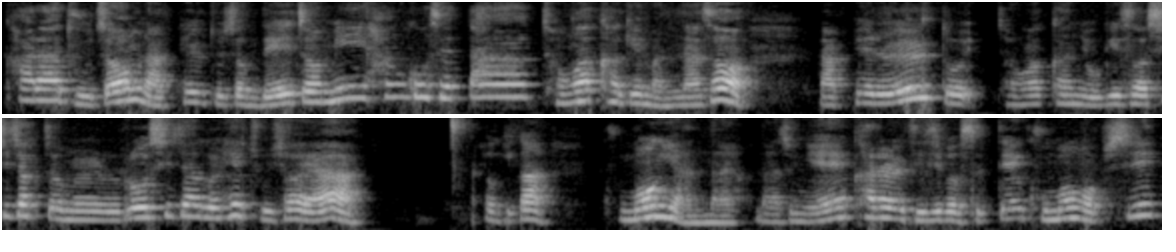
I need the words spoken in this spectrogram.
카라 2점, 라펠 2점, 4점이 한 곳에 딱 정확하게 만나서 라펠을 또 정확한 여기서 시작점으로 시작을 해 주셔야 여기가 구멍이 안 나요. 나중에 카라를 뒤집었을 때 구멍 없이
